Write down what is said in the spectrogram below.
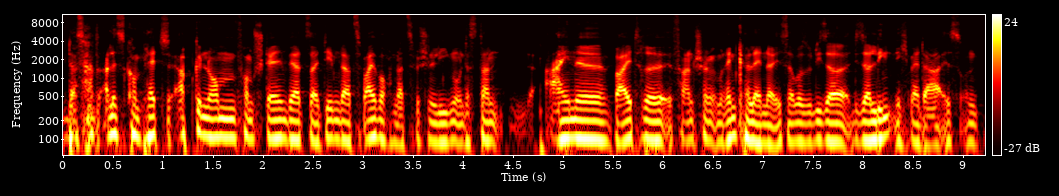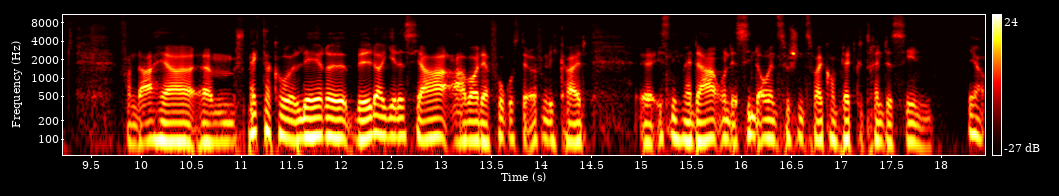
das hat alles komplett abgenommen vom Stellenwert, seitdem da zwei Wochen dazwischen liegen und das dann eine weitere Veranstaltung im Rennkalender ist, aber so dieser, dieser Link nicht mehr da ist. Und von daher ähm, spektakuläre Bilder jedes Jahr, aber der Fokus der Öffentlichkeit äh, ist nicht mehr da und es sind auch inzwischen zwei komplett getrennte Szenen. Ja,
